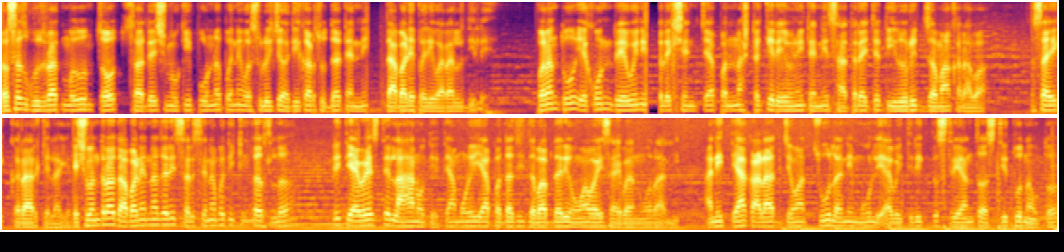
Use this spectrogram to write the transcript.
तसंच गुजरातमधून चौथ सरदेशमुखी पूर्णपणे वसुलीचे अधिकार सुद्धा त्यांनी दाभाडे परिवाराला दिले. परंतु एकूण रेव्हेन्यू कलेक्शनच्या पन्नास टक्के रेव्हेन्यू त्यांनी साताऱ्याच्या तिजोरीत जमा करावा असा एक करार केला गेला. यशवंतराव दाभाडेंना जरी सरसेनापती केलं असलं तरी त्यावेळेस ते लहान होते. त्यामुळे या पदाची जबाबदारी उमाबाई साहेबांवर आली. आणि त्या काळात जेव्हा चूल आणि मूल या व्यतिरिक्त स्त्रियांचं अस्तित्व नव्हतं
